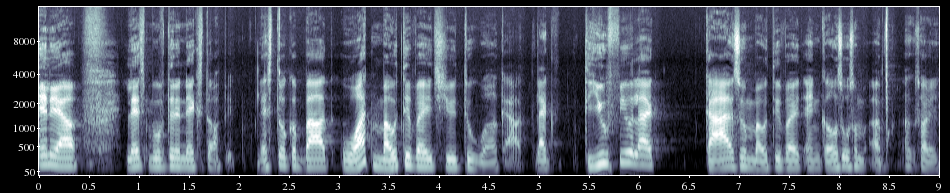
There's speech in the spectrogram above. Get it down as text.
Anyhow, let's move to the next topic. Let's talk about what motivates you to work out. Like, do you feel like guys who motivate and girls also, uh, uh, sorry,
